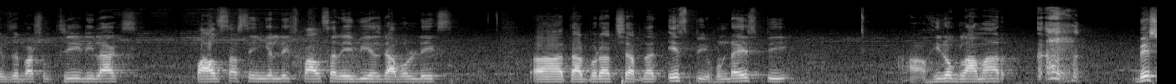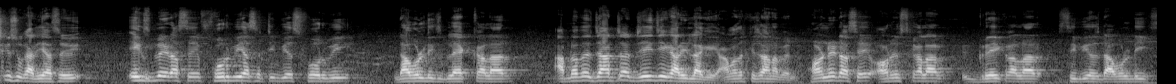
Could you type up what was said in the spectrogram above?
F Z version three deluxe Pulsar single disc Pulsar ABS double disc তারপরে আছে আপনার SP Honda SP Hero Glamour বেশ কিছু গাড়ি আছে। এক্স ব্লেড আছে ফোর বি আছে, TVS four V double disc black colour আপনাদের যার যার যেই যে গাড়ি লাগে, আমাদেরকে জানাবেন। হর্নেট আছে orange colour grey colour CBS double disc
